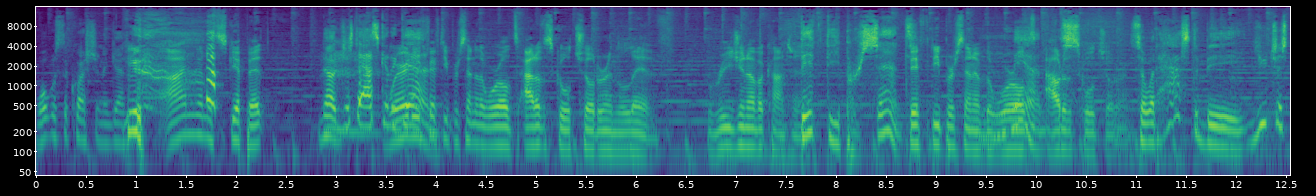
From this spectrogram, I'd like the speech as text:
what was the question again? I'm going to skip it. no, just ask it again. Where again. do 50% of the world's out of school children live? Region of a continent. Fifty percent. 50% of the world's Man. out of school children. So it has to be. You just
